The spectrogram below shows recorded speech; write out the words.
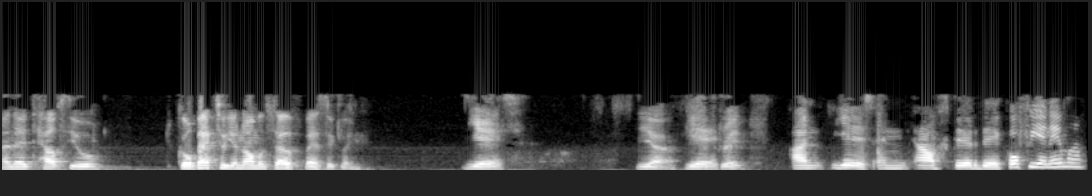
And it helps you go back to your normal self, basically. Yes. Yeah, Yes. great. And yes, and after the coffee enema,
